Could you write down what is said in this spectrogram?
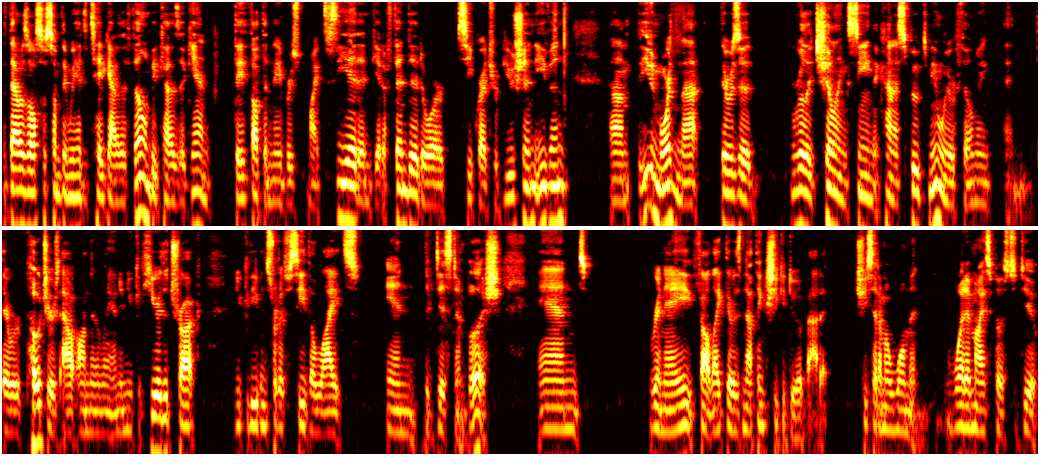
but that was also something we had to take out of the film because, again, they thought the neighbors might see it and get offended or seek retribution, even. Um, but even more than that, there was a really chilling scene that kind of spooked me when we were filming, and there were poachers out on their land, and you could hear the truck, you could even sort of see the lights in the distant bush, and Renee felt like there was nothing she could do about it. She said, "I'm a woman. What am I supposed to do?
